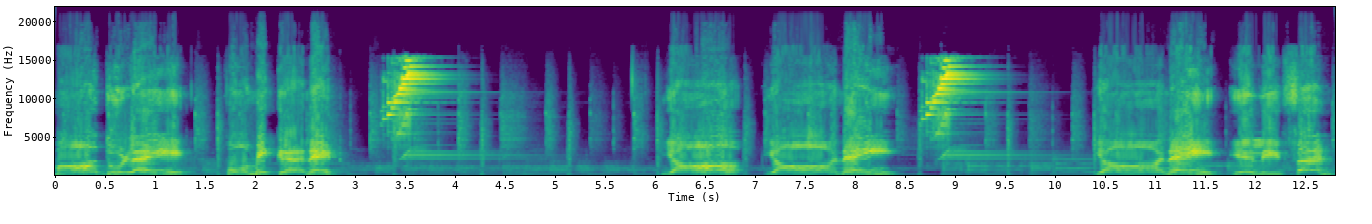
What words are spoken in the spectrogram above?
மாதுளை பொமிக்ரானேட். யா யானை. யானை எலிஃபண்ட்.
